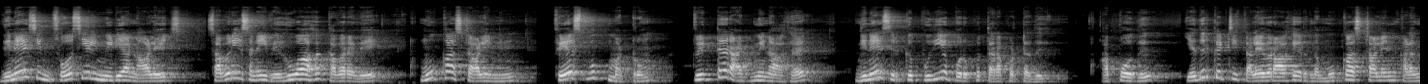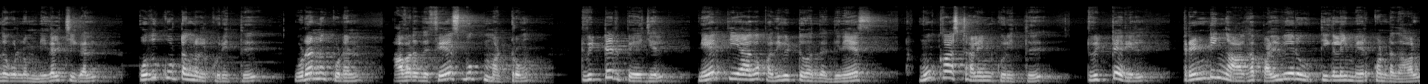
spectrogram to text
தினேஷின் சோசியல் மீடியா நாலேஜ் சபரீசனை வெகுவாக கவரவே மு ஸ்டாலினின் ஃபேஸ்புக் மற்றும் ட்விட்டர் அட்மினாக தினேஷிற்கு புதிய பொறுப்பு தரப்பட்டது. அப்போது எதிர்க்கட்சி தலைவராக இருந்த மு ஸ்டாலின் கலந்து கொள்ளும் நிகழ்ச்சிகள் பொதுக்கூட்டங்கள் குறித்து உடனுக்குடன் அவரது ஃபேஸ்புக் மற்றும் ட்விட்டர் பேஜில் நேர்த்தியாக பதிவிட்டு வந்த தினேஷ் மு ஸ்டாலின் குறித்து ட்விட்டரில் ட்ரெண்டிங் ஆக பல்வேறு உத்திகளை மேற்கொண்டதால்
